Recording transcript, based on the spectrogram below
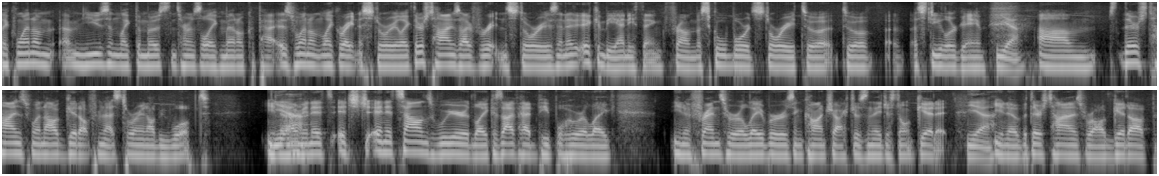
like when I'm I'm using like the most in terms of like mental capacity is when I'm like writing a story. Like there's times I've written stories, and it, it can be anything from a school board story to a to a, a Steeler game. yeah. Um, there's times when I'll get up from that story and I'll be whooped. You know, Yeah. I mean, it's it's and it sounds weird, like because I've had people who are like, you know, friends who are laborers and contractors, and they just don't get it. Yeah. You know, but there's times where I'll get up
